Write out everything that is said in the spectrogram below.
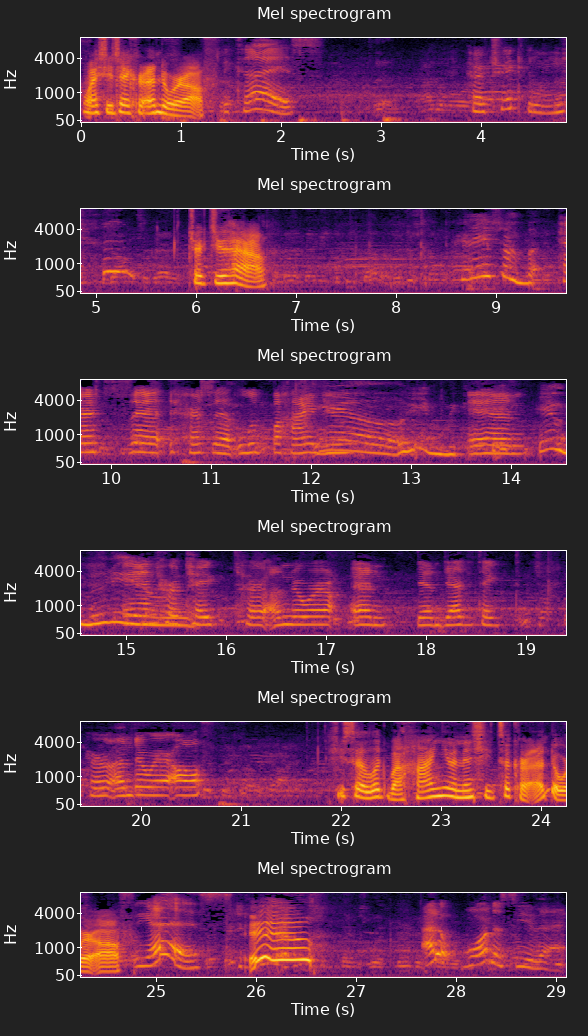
Why she take her underwear off? Because her tricked me. Tricked you how? Her said, her said, look behind you, and and her take her underwear, and then Jazzy take her underwear off. She said look behind you and then she took her underwear off. Yes, Ew. I don't want to see that.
